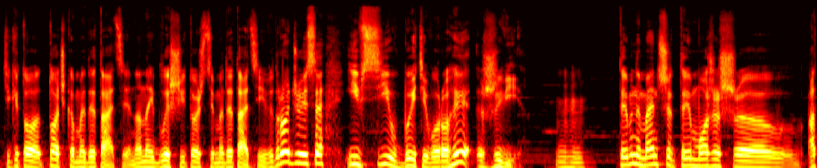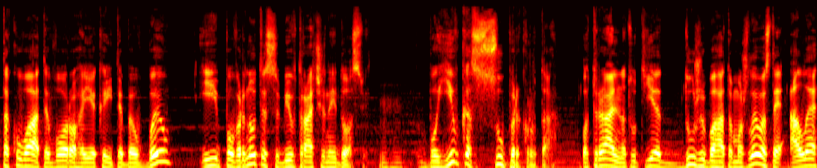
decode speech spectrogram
тільки то точка медитації. На найближчій точці медитації відроджуєшся, і всі вбиті вороги живі. Угу. Тим не менше, ти можеш е, атакувати ворога, який тебе вбив, і повернути собі втрачений досвід. Угу. Боївка супер крута. От реально, тут є дуже багато можливостей, але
